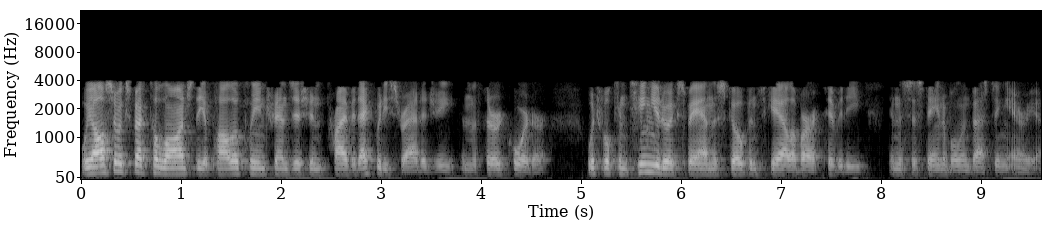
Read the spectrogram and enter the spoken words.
We also expect to launch the Apollo Clean Transition private equity strategy in the third quarter, which will continue to expand the scope and scale of our activity in the sustainable investing area.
